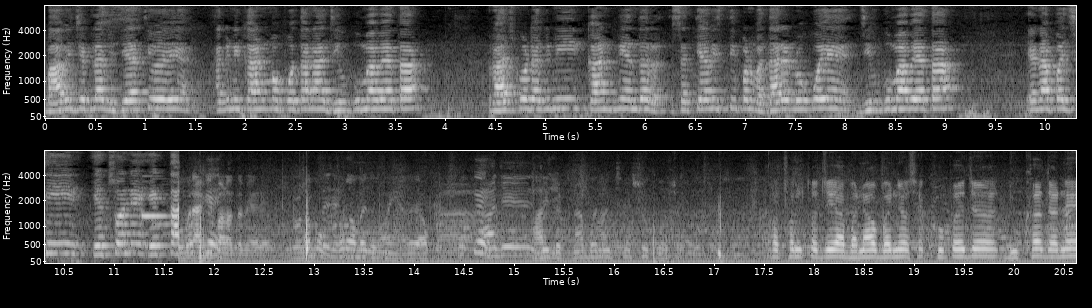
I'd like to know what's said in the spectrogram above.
બાવીસ જેટલા વિદ્યાર્થીઓએ અગ્નિકાંડમાં પોતાના જીવ ગુમાવ્યા હતા. રાજકોટ અગ્નિકાંડની અંદર સત્યાવીસથી પણ વધારે લોકોએ જીવ ગુમાવ્યા હતા. એના પછી એકસો ને એકતા આજે જે ઘટના બની છે શું કહો છો? પ્રથમ તો જે આ બનાવ બન્યો છે ખૂબ જ દુઃખદ અને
